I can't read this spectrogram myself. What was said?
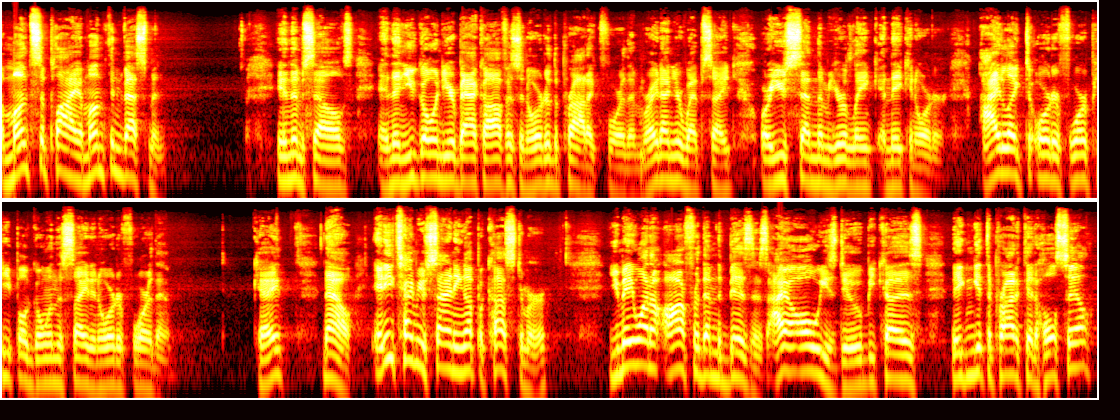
A month supply, a month investment in themselves, and then you go into your back office and order the product for them right on your website, or you send them your link and they can order. I like to order for people, go on the site and order for them. Okay. Now, anytime you're signing up a customer, you may want to offer them the business. I always do because they can get the product at wholesale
